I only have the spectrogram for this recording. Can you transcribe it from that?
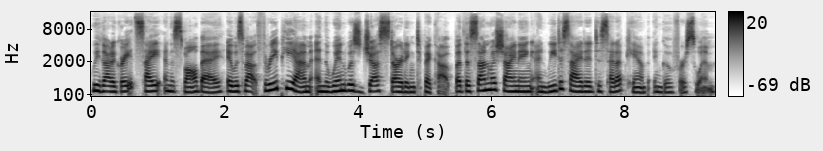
We got a great site in a small bay. It was about 3 p.m. and the wind was just starting to pick up, but the sun was shining and we decided to set up camp and go for a swim.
